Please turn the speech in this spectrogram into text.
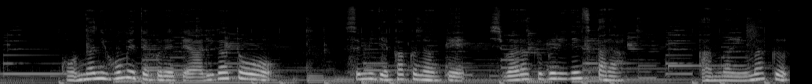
「こんなに褒めてくれてありがとう」墨で書くなんてしばらくぶりですからあんまりうまく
